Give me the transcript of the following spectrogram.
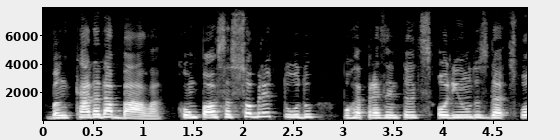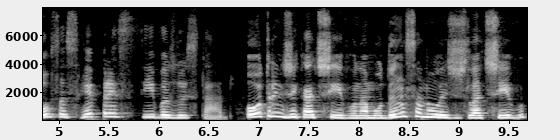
Bancada da Bala, composta sobretudo por representantes oriundos das forças repressivas do Estado. Outro indicativo na mudança no legislativo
